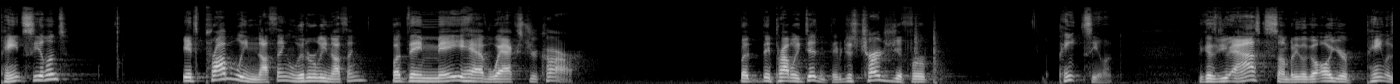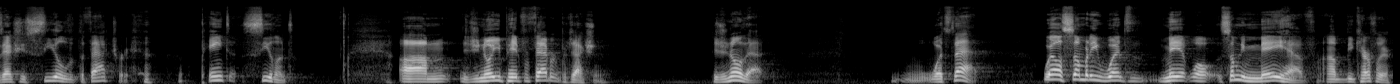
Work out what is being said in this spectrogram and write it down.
Paint sealant? It's probably nothing, literally nothing, but they may have waxed your car. But they probably didn't. They just charged you for paint sealant. Because if you ask somebody, they'll go, Oh, your paint was actually sealed at the factory. paint sealant. Um, did you know you paid for fabric protection? Did you know that? What's that? Well, somebody went may well somebody may have. I'll be careful here.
